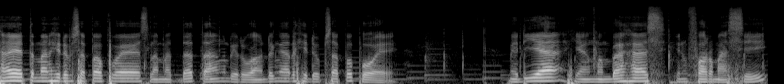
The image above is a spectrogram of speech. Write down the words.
Hai teman hidup Sapopoe, selamat datang di ruang dengar hidup Sapopoe. Media yang membahas informasi,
